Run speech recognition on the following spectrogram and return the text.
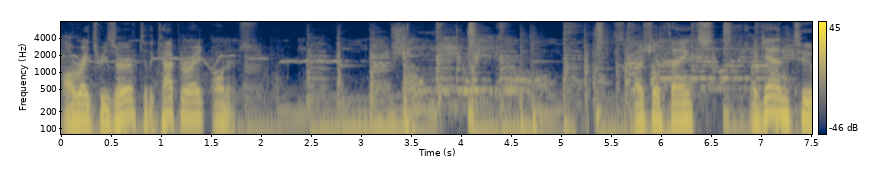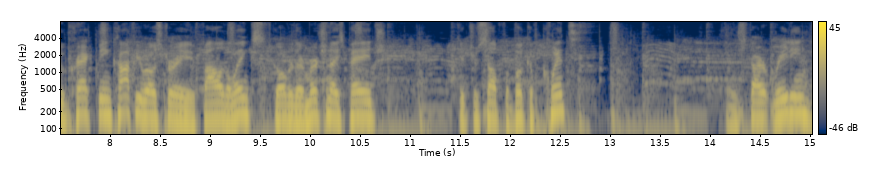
All rights reserved to the copyright owners. Special thanks again to Cracked Bean Coffee Roastery. Follow the links, go over their merchandise page, get yourself a book of Quint, and start reading.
